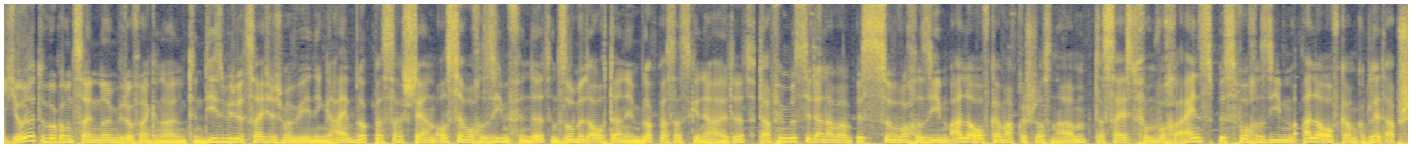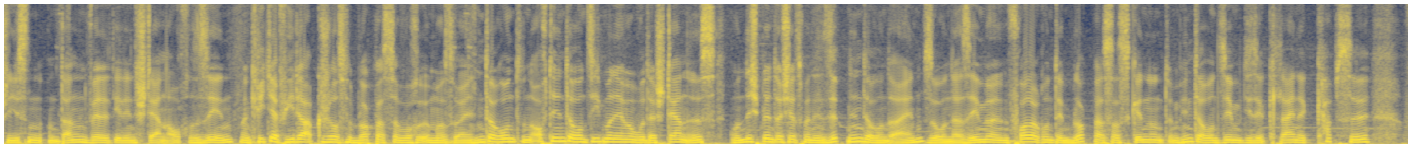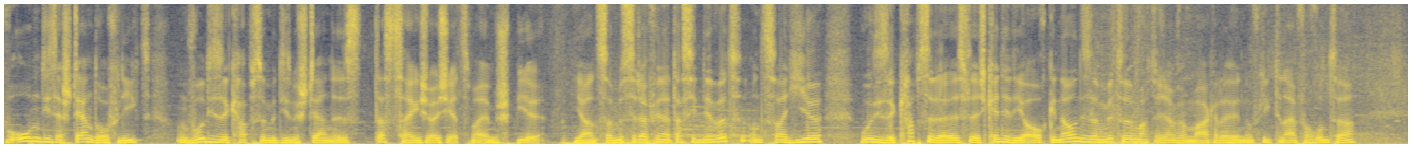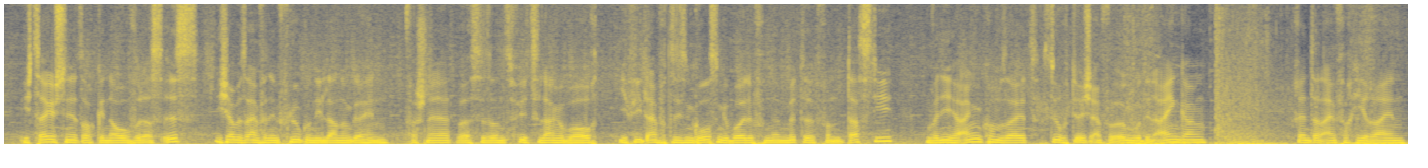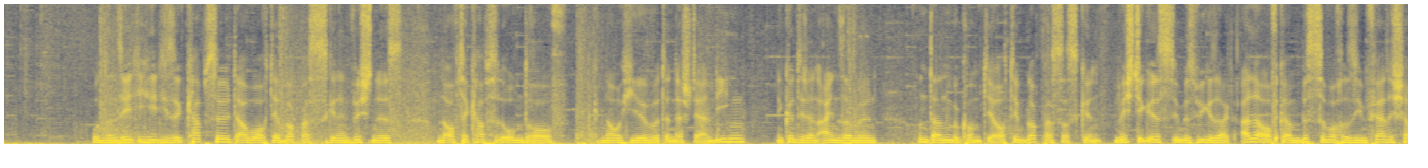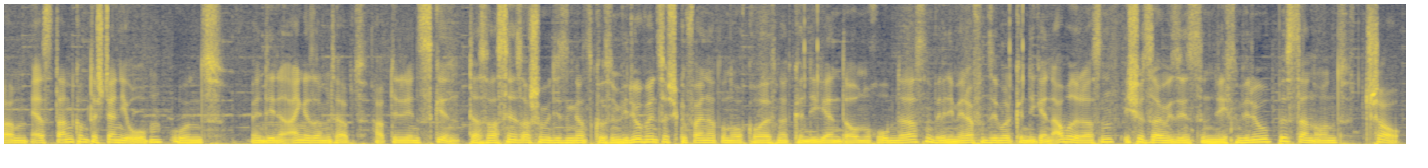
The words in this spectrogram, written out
Jo Leute, willkommen zu einem neuen Video auf meinem Kanal und in diesem Video zeige ich euch mal, wie ihr den geheimen Blockbuster-Stern aus der Woche 7 findet und somit auch dann den Blockbuster-Skin erhaltet. Dafür müsst ihr dann aber bis zur Woche 7 alle Aufgaben abgeschlossen haben. Das heißt, von Woche 1 bis Woche 7 alle Aufgaben komplett abschließen und dann werdet ihr den Stern auch sehen. Man kriegt ja für jede abgeschlossene Blockbuster-Woche immer so einen Hintergrund und auf dem Hintergrund sieht man ja immer, wo der Stern ist. Und ich blende euch jetzt mal den siebten Hintergrund ein. So, und da sehen wir im Vordergrund den Blockbuster-Skin und im Hintergrund sehen wir diese kleine Kapsel, wo oben dieser Stern drauf liegt. Und wo diese Kapsel mit diesem Stern ist, das zeige ich euch jetzt mal im Spiel. Ja, und zwar müsst ihr dafür nach Dusty Divot und zwar hier, wo diese Kapsel da ist, vielleicht kennt ihr die auch, genau in dieser Mitte, macht euch einfach einen Marker dahin und fliegt dann einfach runter. Ich zeige euch jetzt auch genau, wo das ist. Ich habe jetzt einfach den Flug und die Landung dahin verschnellert, weil es sonst viel zu lange braucht. Ihr fliegt einfach zu diesem großen Gebäude von der Mitte von Dusty. Und wenn ihr hier angekommen seid, sucht ihr euch einfach irgendwo den Eingang, rennt dann einfach hier rein und dann seht ihr hier diese Kapsel, da wo auch der Blockbuster-Skin entwischen ist. Und auf der Kapsel oben drauf, genau hier wird dann der Stern liegen. Den könnt ihr dann einsammeln und dann bekommt ihr auch den Blockbuster-Skin. Wichtig ist, ihr müsst wie gesagt alle Aufgaben bis zur Woche 7 fertig haben. Erst dann kommt der Stern hier oben und wenn ihr den dann eingesammelt habt, habt ihr den Skin. Das war's jetzt auch schon mit diesem ganz kurzen Video. Wenn es euch gefallen hat und auch geholfen hat, könnt ihr gerne einen Daumen nach oben da lassen. Wenn ihr mehr davon sehen wollt, könnt ihr gerne ein Abo da lassen. Ich würde sagen, wir sehen uns im nächsten Video. Bis dann und ciao.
